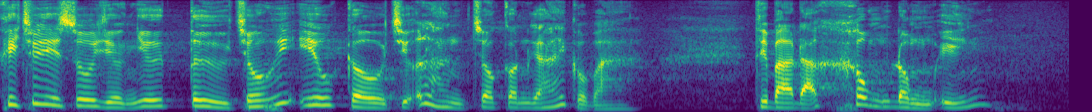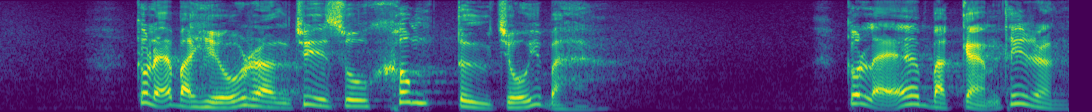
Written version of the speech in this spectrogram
Khi Chúa Giêsu dường như từ chối yêu cầu chữa lành cho con gái của bà, thì bà đã không đồng ý. Có lẽ bà hiểu rằng Chúa Giêsu không từ chối bà. Có lẽ bà cảm thấy rằng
